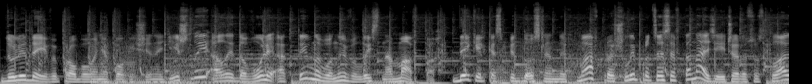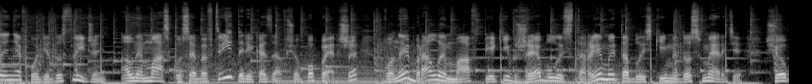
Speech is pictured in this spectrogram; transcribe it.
До людей випробування поки ще не дійшли, але доволі активно вони велись на мавпах. Декілька з піддослідних мав пройшли процес евтаназії через ускладнення в ході досліджень. Але Маск у себе в Твіттері казав, що, по-перше, вони брали мавп, які вже були старими та близькими до смерті, що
